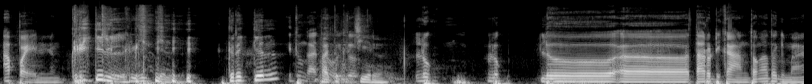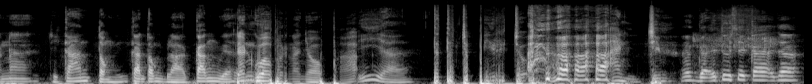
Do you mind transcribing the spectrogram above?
apa ya ini namanya? Kerikil. Kerikil Itu nggak tahu Batu itu. kecil. Lu lu lu eh, taruh di kantong atau gimana? di kantong, di kantong belakang biasa. Dan gua pernah nyoba, iya. tetep cepir, Cok. Anjing. Enggak itu sih kayaknya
